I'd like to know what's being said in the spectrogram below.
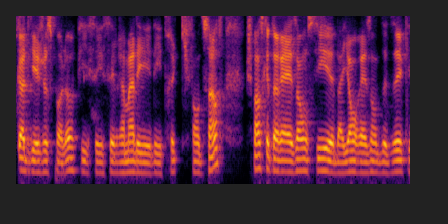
code, qui est juste pas là. Puis c'est vraiment des, trucs qui font du sens. Je pense que tu as raison aussi. Euh, ben, ils ont raison de dire que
